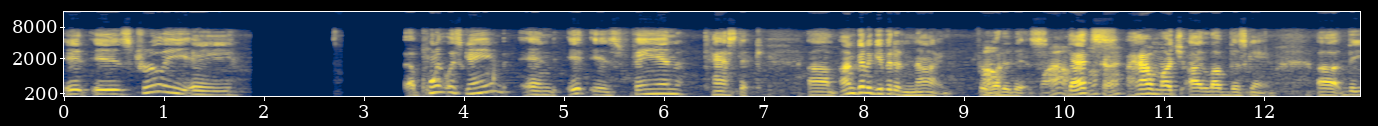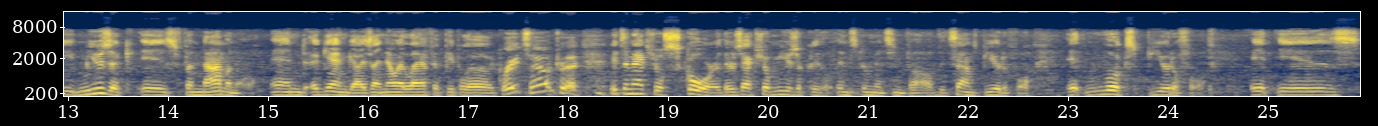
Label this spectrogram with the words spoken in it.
It is truly a a pointless game, and it is fantastic. Um, I'm going to give it a nine for Oh, what it is. wow, That's okay. how much I love this game. Uh, the music is phenomenal. And again, guys, I know I laugh at people. Uh, great soundtrack. It's an actual score. There's actual musical instruments involved. It sounds beautiful. It looks beautiful. It is.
